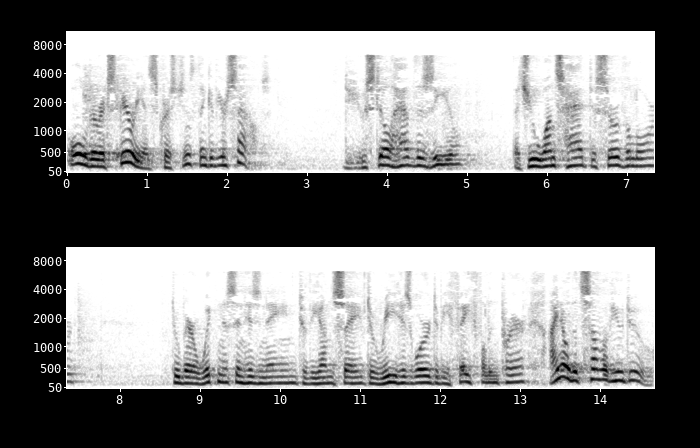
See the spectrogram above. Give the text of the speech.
older, experienced Christians, think of yourselves. Do you still have the zeal that you once had to serve the Lord? To bear witness in His name to the unsaved, to read His Word, to be faithful in prayer? I know that some of you do,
